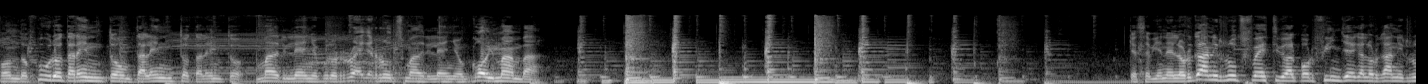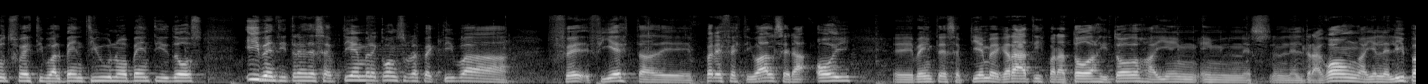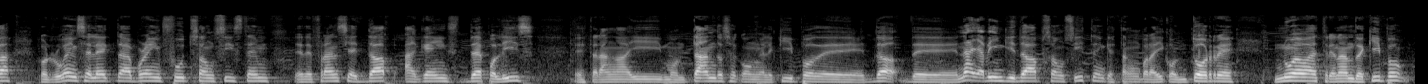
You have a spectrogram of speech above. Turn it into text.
Fondo, puro talento, talento, talento madrileño, puro reggae roots madrileño, Goy Mamba. Que se viene el Organic Roots Festival, por fin llega el Organic Roots Festival 21, 22 y 23 de septiembre con su respectiva fiesta de prefestival. Será hoy, eh, 20 de septiembre, gratis para todas y todos, ahí en, en el Dragón, ahí en la Lipa, con Rubén Selecta, Brain Food Sound System desde Francia y Dub Against the Police. Estarán ahí montándose con el equipo de, Dub- de Naya Bingy Dub Sound System, que están por ahí con Torre Nueva estrenando equipo.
